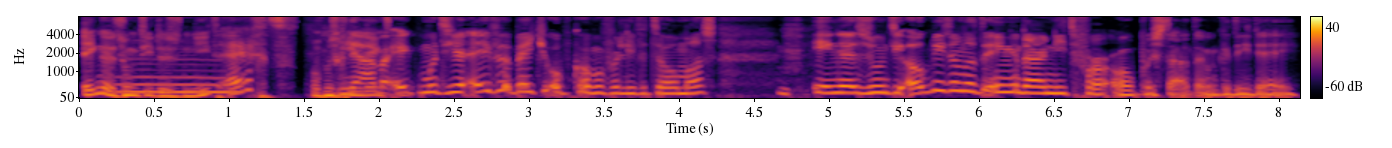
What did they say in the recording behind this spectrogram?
Inge zoent hij dus niet echt. Of misschien ja, denkt maar ik moet hier even een beetje opkomen voor lieve Thomas. Inge zoent hij ook niet omdat Inge daar niet voor open staat, heb ik het idee.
